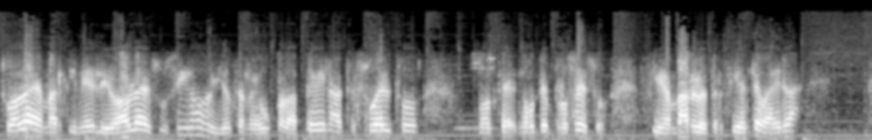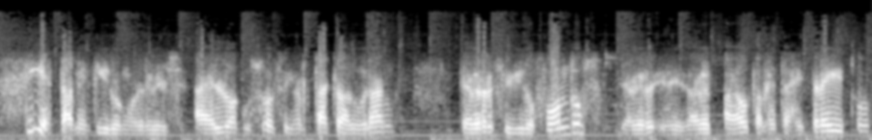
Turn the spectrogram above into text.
tú hablas de Martinelli, yo habla de sus hijos y yo te reduzco la pena, te suelto, no te, no te proceso. Sin embargo, el presidente Varela sí está metido en Odebrecht. A él lo acusó el señor Tacla Durán de haber recibido fondos, de haber, eh, de haber pagado tarjetas de crédito,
